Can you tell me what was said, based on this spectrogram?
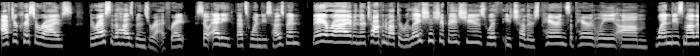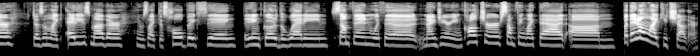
after Chris arrives, the rest of the husbands arrive, right? So Eddie, that's Wendy's husband, they arrive and they're talking about the relationship issues with each other's parents. Apparently, um, Wendy's mother doesn't like Eddie's mother. It was like this whole big thing. They didn't go to the wedding. Something with a Nigerian culture, something like that. Um, but they don't like each other.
